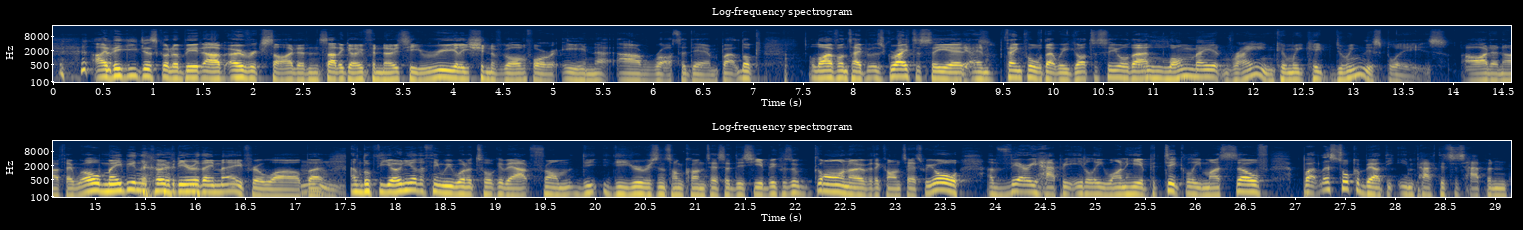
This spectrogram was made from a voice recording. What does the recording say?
I think he just got a bit um, overexcited and started going for notes he really shouldn't have gone for in uh, Rotterdam. But look, live on tape. It was great to see it, Yes. and thankful that we got to see all that. Long may it rain. Can we keep doing this, please? I don't know if they will. Maybe in the COVID era they may for a while. But Hmm. and look, the only other thing we want to talk about from the, the Eurovision Song Contest of this year, because we've gone over the contest, we all are very happy Italy won here, particularly myself. But let's talk about the impact this has happened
